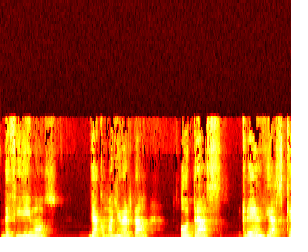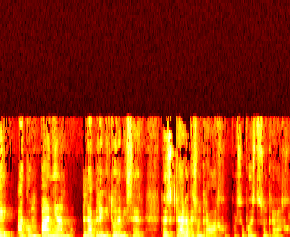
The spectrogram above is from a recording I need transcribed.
decidimos ya con más libertad otras creencias que acompañan la plenitud de mi ser. Entonces, claro que es un trabajo, por supuesto, es un trabajo.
